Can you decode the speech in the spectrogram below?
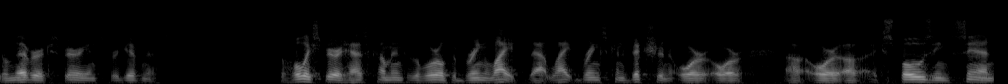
you'll never experience forgiveness. The Holy Spirit has come into the world to bring light. That light brings conviction or, or, uh, or uh, exposing sin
